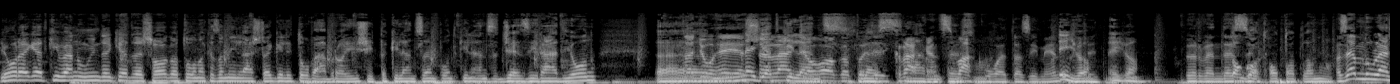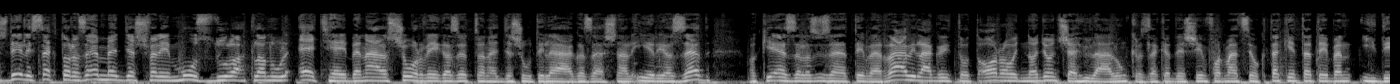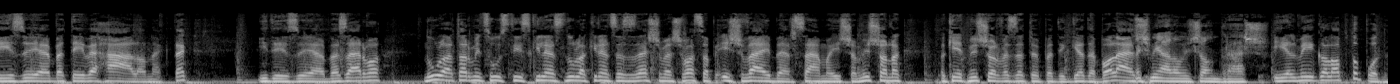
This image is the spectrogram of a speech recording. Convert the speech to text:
Jó reggelt kívánunk minden kedves hallgatónak, ez a Millás reggeli továbbra is itt a 90.9 Jazzy Rádión. Nagyon helyesen látja a hallgató, hogy egy Kraken Smack volt az imént. Így van, így van. Örvendezzük. Tagadhatatlanul. Az m 0 déli szektor az M1-es felé mozdulatlanul egy helyben áll, sor vég az 51-es úti leágazásnál, írja Zed, aki ezzel az üzenetével rávilágított arra, hogy nagyon csehül állunk közlekedési információk tekintetében, idézőjelbetéve hála nektek, idézőjel bezárva. 0 30 20 10 9 0 9 ez az SMS, WhatsApp és Viber száma is a műsornak. A két műsorvezető pedig Gede Balázs. És Miálovics András. Él még a laptopod?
